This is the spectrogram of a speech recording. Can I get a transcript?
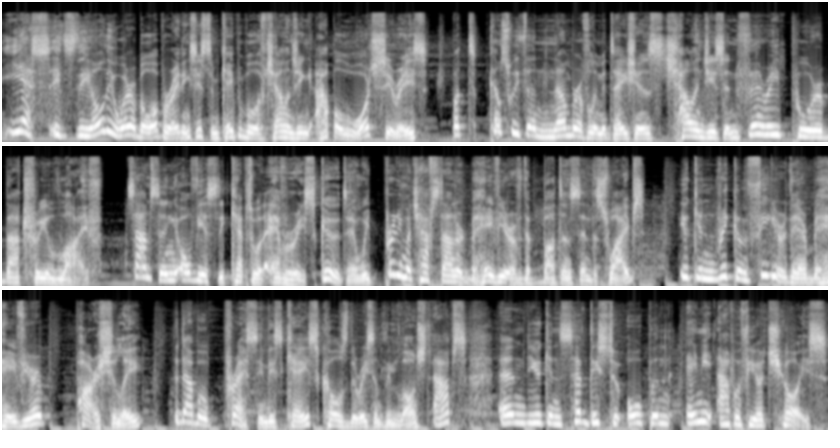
yes, it's the only wearable operating system capable of challenging Apple Watch series, but comes with a number of limitations, challenges, and very poor battery life. Samsung obviously kept whatever is good, and we pretty much have standard behavior of the buttons and the swipes. You can reconfigure their behavior partially. The double press in this case calls the recently launched apps, and you can set this to open any app of your choice.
